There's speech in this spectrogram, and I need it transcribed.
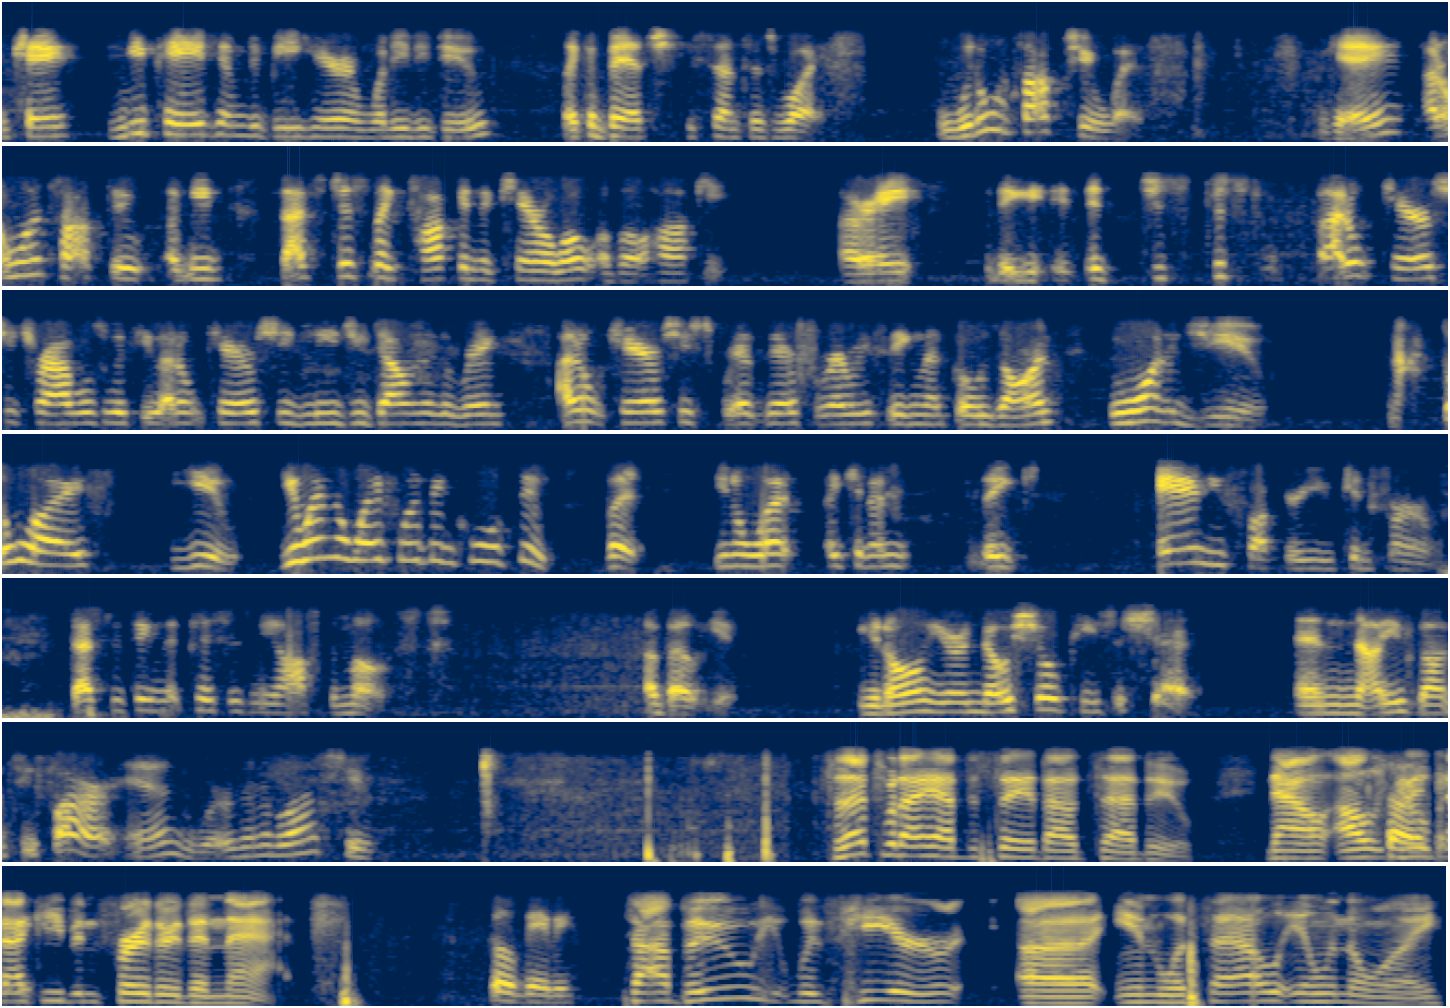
Okay, we paid him to be here, and what did he do? Like a bitch, he sent his wife. We don't want to talk to your wife. Okay, I don't want to talk to. I mean, that's just like talking to Carol O about hockey. All right, they, it, it just, just. I don't care if she travels with you. I don't care if she leads you down to the ring. I don't care if she's there for everything that goes on. We wanted you, not the wife. You, you and the wife would have been cool too. But you know what? I can, like, and you fucker, you confirm. That's the thing that pisses me off the most about you. You know, you're a no-show piece of shit, and now you've gone too far, and we're gonna blast you. So that's what I have to say about Sabu. Now I'll Sorry, go back even further than that. Go, baby. Sabu was here uh, in LaSalle, Illinois,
